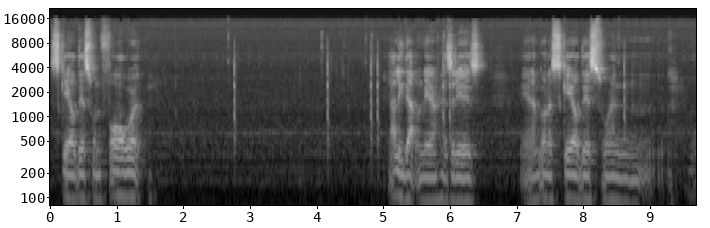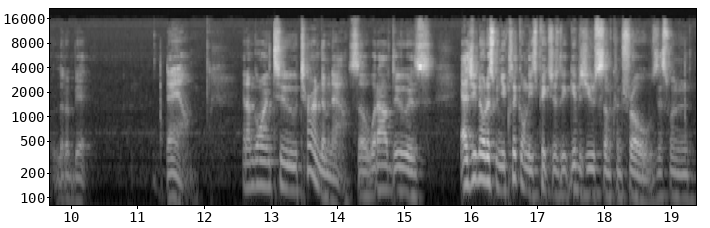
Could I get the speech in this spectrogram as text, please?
Scale this one forward. I'll leave that one there as it is and I'm going to scale this one a little bit down. And I'm going to turn them now. So what I'll do is as you notice when you click on these pictures it gives you some controls. This one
